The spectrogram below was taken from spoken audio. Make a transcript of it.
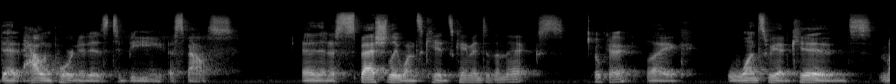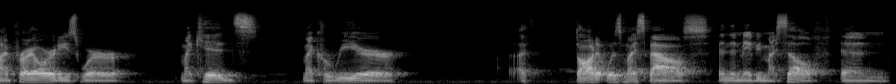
that how important it is to be a spouse. And then especially once kids came into the mix, Okay. like once we had kids, my priorities were my kids, my career. I thought it was my spouse, and then maybe myself, and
